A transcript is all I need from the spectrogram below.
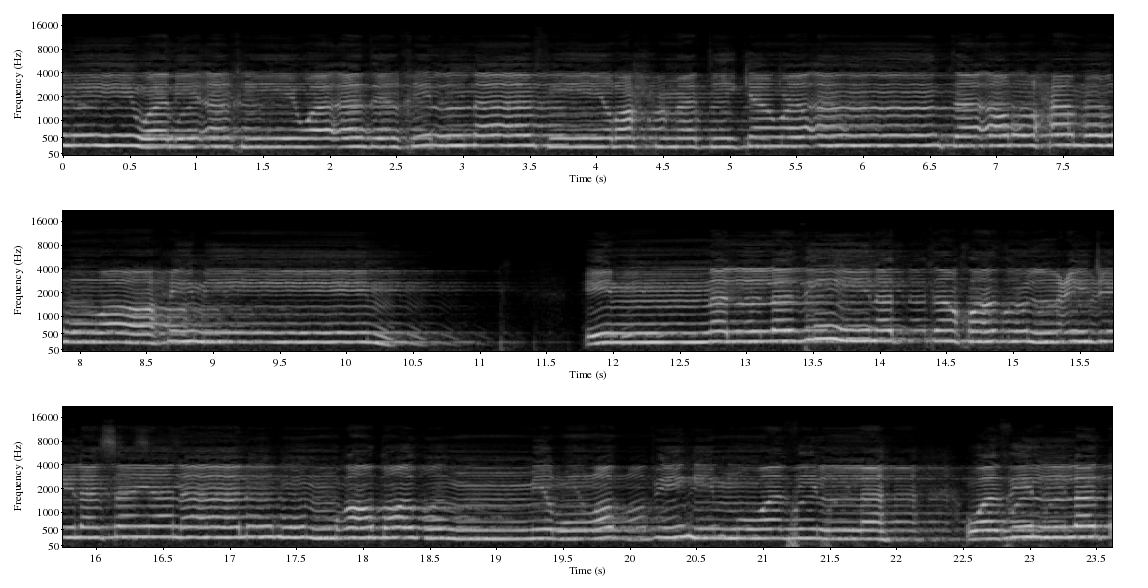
لي ولأخي وأدخلنا في رحمتك وأنت أرحم الراحمين. إن الذين اتخذوا العجل سينالهم غضب من ربهم وذلة وذلة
